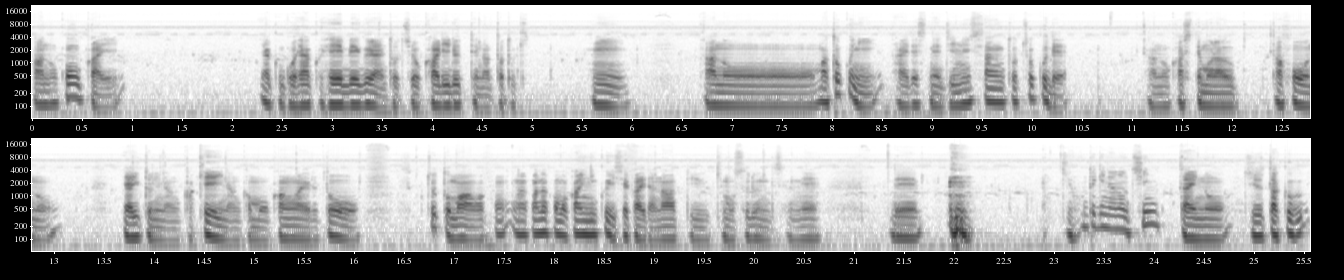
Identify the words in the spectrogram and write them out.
あの今回約500平米ぐらいの土地を借りるってなった時にあのーまあ、特にあれですね地主さんと直であの貸してもらった方のやり取りなんか経緯なんかも考えるとちょっとまあなかなか分かりにくい世界だなっていう気もするんですよね。で 基本的にあの賃貸の住宅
